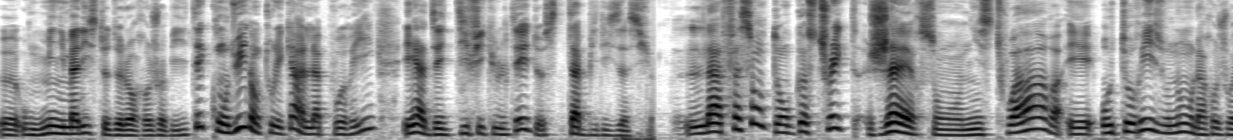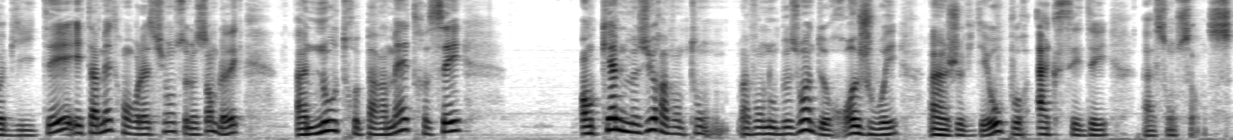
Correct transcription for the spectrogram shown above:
ou minimaliste de leur rejouabilité, conduit dans tous les cas à l'aporie et à des difficultés de stabilisation la façon dont Ghost gère son histoire et autorise ou non la rejouabilité est à mettre en relation, ce me semble, avec un autre paramètre, c'est en quelle mesure avons-nous besoin de rejouer un jeu vidéo pour accéder à son sens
